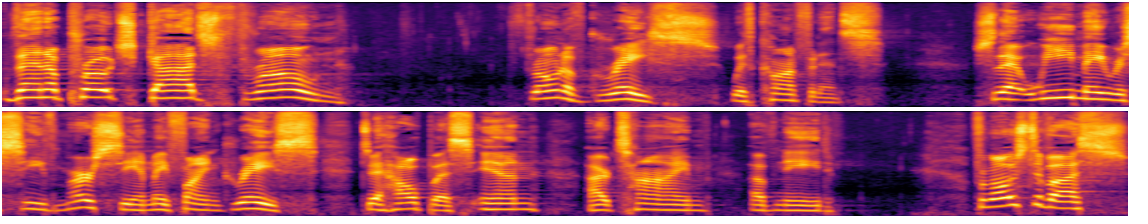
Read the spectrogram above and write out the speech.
then approach God's throne, throne of grace, with confidence, so that we may receive mercy and may find grace to help us in our time of need. For most of us,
